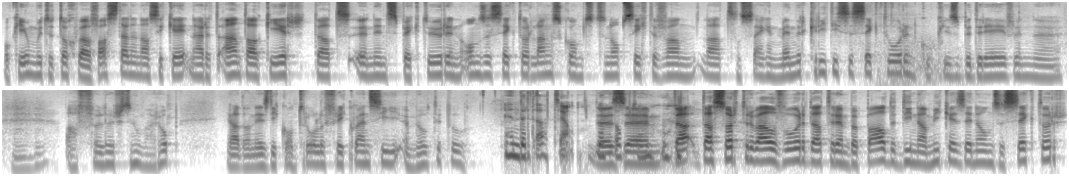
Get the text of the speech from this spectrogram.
oké, we moeten toch wel vaststellen, als je kijkt naar het aantal keer dat een inspecteur in onze sector langskomt ten opzichte van, laten we zeggen, minder kritische sectoren, koekjesbedrijven, eh, afvullers, noem maar op, ja, dan is die controlefrequentie een multiple. Inderdaad, ja. Dat Dus ehm, dat, dat zorgt er wel voor dat er een bepaalde dynamiek is in onze sector,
